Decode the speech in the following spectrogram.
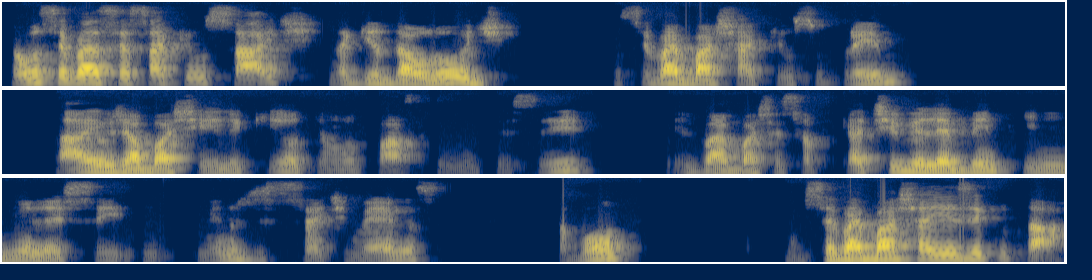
Então você vai acessar aqui o site, na guia download, você vai baixar aqui o Supremo, Tá? Eu já baixei ele aqui, ó, tem uma pasta no PC. Ele vai baixar esse aplicativo, ele é bem pequenininho, ele é 6, menos de 7 megas, tá bom? Você vai baixar e executar.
